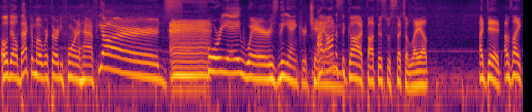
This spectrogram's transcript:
Odell Beckham over 34 and a half yards. Eh. Fauria wears the anchor chain. I honest to God thought this was such a layup. I did. I was like,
